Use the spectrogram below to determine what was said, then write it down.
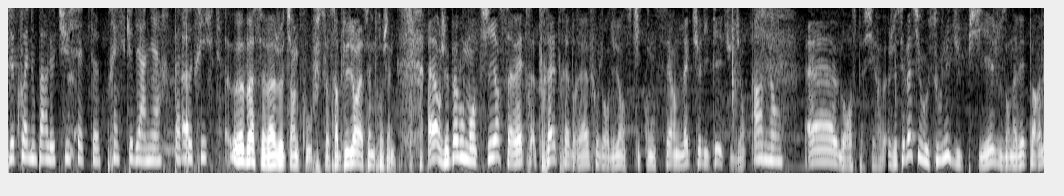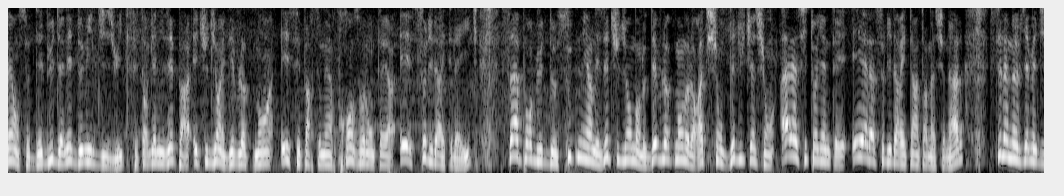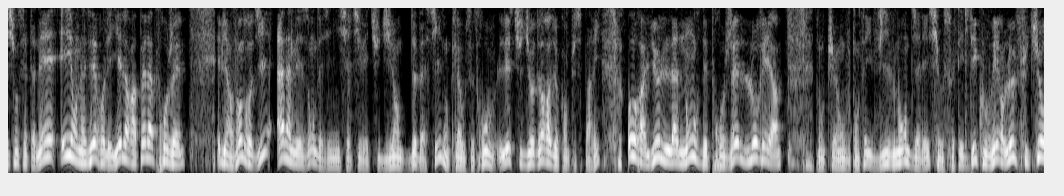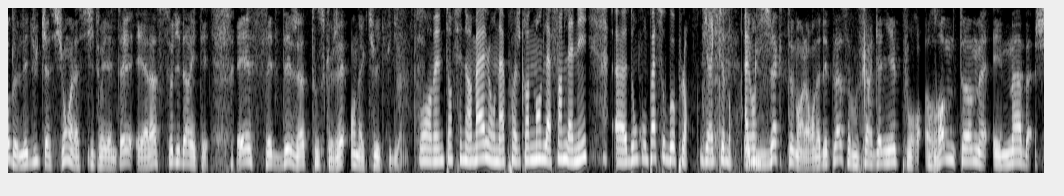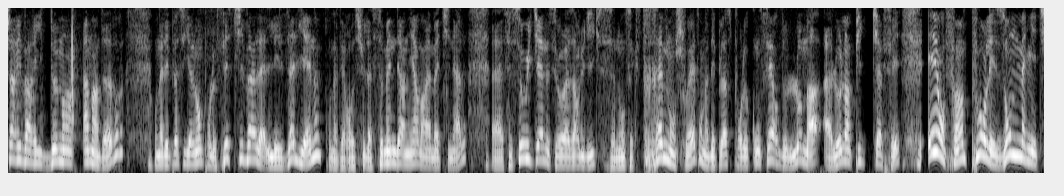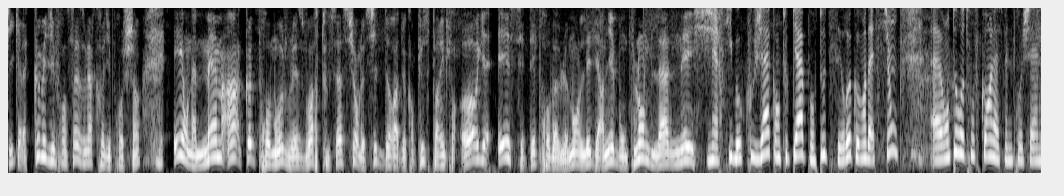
De quoi nous parles-tu cette presque dernière Pas trop triste Euh, bah ça va, je tiens le coup. Ça sera plus dur la semaine prochaine. Alors je vais pas vous mentir, ça va être très très bref aujourd'hui en ce qui concerne l'actualité étudiant. Oh non. Euh, bon, c'est pas si grave. Je sais pas si vous vous souvenez du pied, je vous en avais parlé en ce début d'année 2018. C'est organisé par Étudiants et Développement et ses partenaires France Volontaire et Solidarité Laïque. Ça a pour but de soutenir les étudiants dans le développement de leur action d'éducation à la citoyenneté et à la solidarité internationale. C'est la neuvième édition cette année et on avait relayé leur appel à projet. Eh bien, vendredi, à la Maison des Initiatives étudiantes de Bastille, donc là où se trouvent les studios de Radio Campus Paris, aura lieu l'annonce des projets lauréats. Donc euh, on vous conseille vivement d'y aller si vous souhaitez découvrir le futur de l'éducation à la citoyenneté et à la solidarité. Et c'est déjà tout ce que j'ai en actu étudiante. Bon, en même temps, c'est normal, on approche grandement de la fin de l'année, euh, donc on passe au beau plan directement. Allons-y. Exactement. Alors on a des places à vous faire gagner pour Rom Tom et Mab Charivari demain à main d'œuvre. On a des places également pour le festival Les Aliens qu'on avait reçu la semaine dernière dans la matinale. Euh, c'est ce week-end, c'est au hasard ludique, ça s'annonce extrêmement chouette. On a des places pour le concert de Loma à l'Olympique Café et enfin pour les ondes magnétiques à la Comédie Française mercredi prochain. Et on a même un code promo. Je vous laisse voir tout ça sur le site de radiocampusparis.org et c'était probablement les derniers bons plans de l'année. Merci beaucoup Jacques en tout cas pour toutes ces recommandations. Euh, on te retrouve quand la semaine prochaine?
